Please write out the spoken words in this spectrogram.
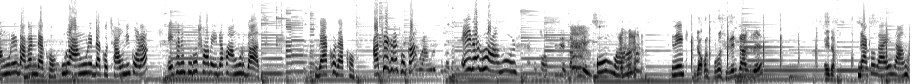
আঙুরের বাগান দেখো পুরো আঙুরের দেখো ছাউনি করা। এখানে পুরো সব এই দেখো আঙুর গাছ। দেখো দেখো। আছে এখানে থোকা? এই দেখো আঙুর। ও মা। যখন পুরো সিজনটা আসবে এই দেখো। দেখো গাইস আঙুর।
